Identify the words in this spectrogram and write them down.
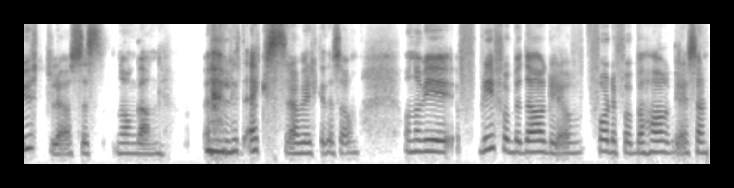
utløses noen gang. Litt ekstra, virker det som. Og når vi blir for bedagelige og får det for behagelig, så,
